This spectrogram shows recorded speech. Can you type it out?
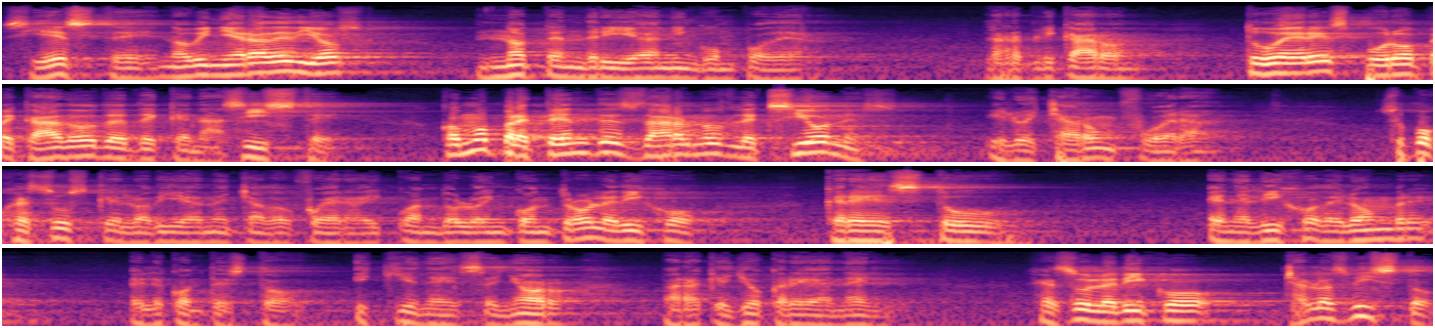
Si éste no viniera de Dios, no tendría ningún poder. Le replicaron, tú eres puro pecado desde que naciste. ¿Cómo pretendes darnos lecciones? Y lo echaron fuera. Supo Jesús que lo habían echado fuera y cuando lo encontró le dijo, ¿crees tú en el Hijo del Hombre? Él le contestó, ¿y quién es, Señor, para que yo crea en Él? Jesús le dijo, ya lo has visto,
